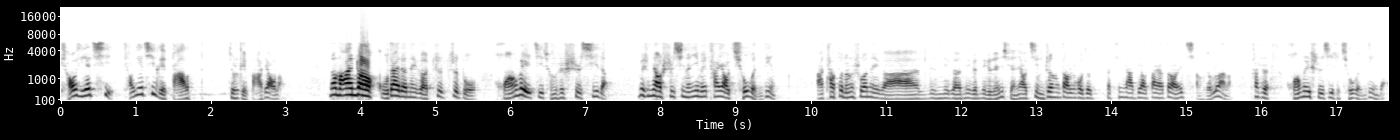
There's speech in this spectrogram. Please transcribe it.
调节器，调节器给拔了，就是给拔掉了。那么按照古代的那个制制度，皇位继承是世袭的，为什么要世袭呢？因为他要求稳定啊，他不能说那个啊那个那个那个人选要竞争，到时候就那天下就要大家都要来抢就乱了。他是皇位时期是求稳定的，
